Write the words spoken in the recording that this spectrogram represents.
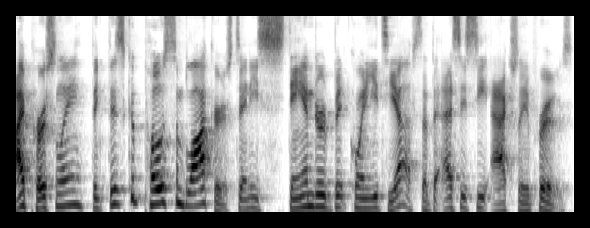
I personally think this could pose some blockers to any standard Bitcoin ETFs that the SEC actually approves.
